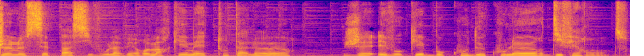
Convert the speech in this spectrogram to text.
Je ne sais pas si vous l'avez remarqué, mais tout à l'heure, j'ai évoqué beaucoup de couleurs différentes.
